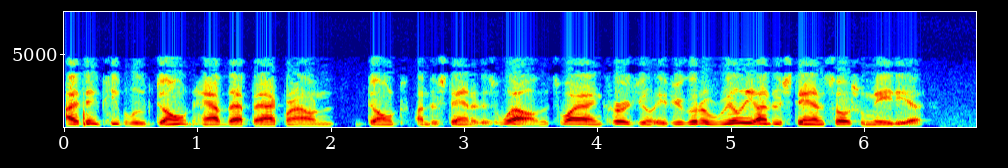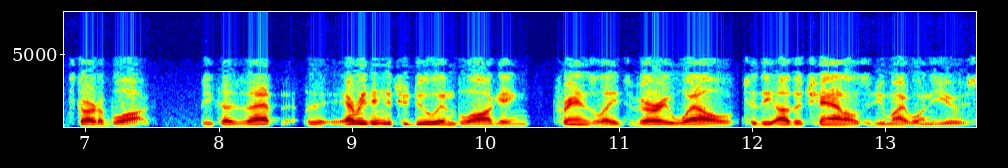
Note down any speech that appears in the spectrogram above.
I think people who don't have that background don't understand it as well. That's why I encourage you, if you're going to really understand social media, start a blog because that everything that you do in blogging translates very well to the other channels that you might want to use.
